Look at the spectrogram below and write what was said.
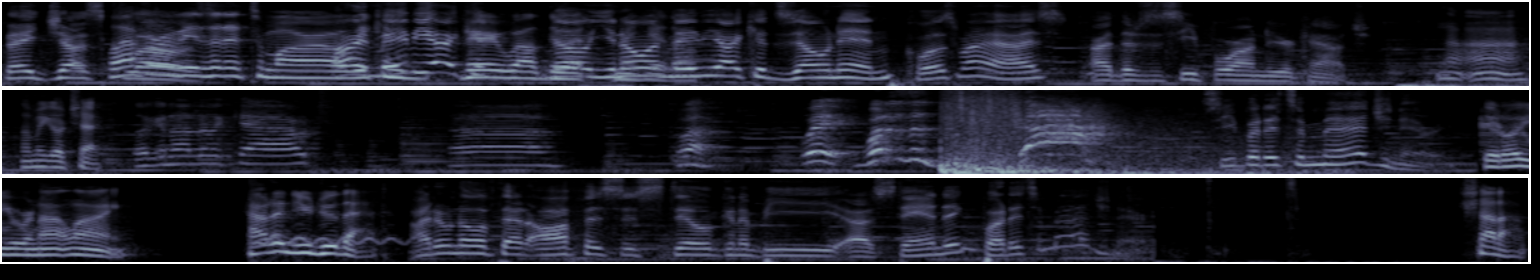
They just We'll have to revisit it tomorrow. All right, maybe I very well do no, it. you know what? maybe I could zone in, close my eyes. All right, there's a C4 under your couch. Nuh-uh. Let me go check. Looking under the couch. Uh, what? Wait, what is it? Ah! See, but it's imaginary. Doodle, you were not lying. How did you do that? I don't know if that office is still gonna be uh, standing, but it's imaginary. Shut up.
